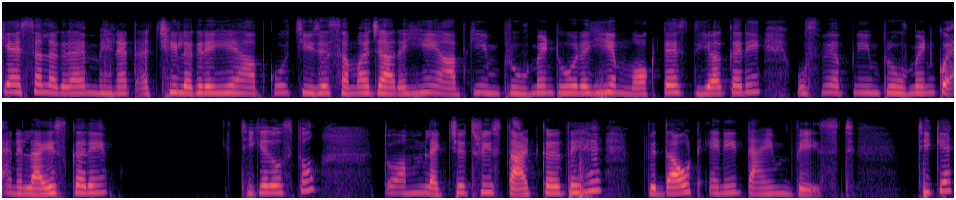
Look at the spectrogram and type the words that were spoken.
कैसा लग रहा है? मेहनत अच्छी लग रही है आपको? चीज़ें समझ आ रही हैं? आपकी इम्प्रूवमेंट हो रही है? मॉक टेस्ट दिया करें। उसमें अपनी इम्प्रूवमेंट को एनालाइज करें। ठीक है दोस्तों? तो हम लेक्चर थ्री स्टार्ट करते हैं विदाउट एनी टाइम वेस्ट ठीक है?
